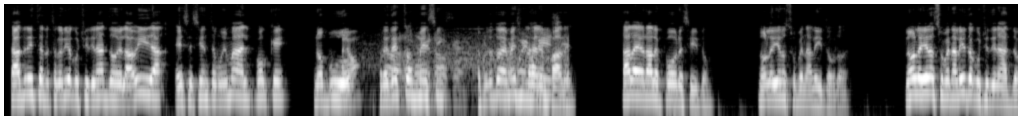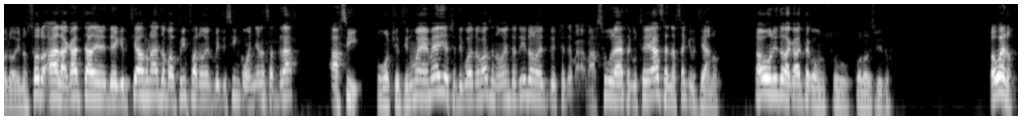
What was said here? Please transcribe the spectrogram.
Está triste nuestro querido Cuchitinaldo de la vida. Él se siente muy mal porque no pudo. No. Pretextos No, Messi. no, que Los pretextos de es Messi tras el empate. Sale a llorar el pobrecito. No le dieron su penalito, brother. No le dieron su penalito a Cuchitinaldo, bro. Y nosotros, ah, la carta de, de Cristiano Ronaldo para FIFA 25 mañana saldrá así, con 89 de media, 84 bases, 90 tiros, 98, basura esta que ustedes hacen, nacer Cristiano. Está bonita la carta con su colorcito. Pues bueno,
